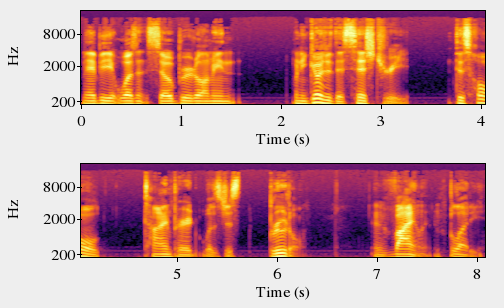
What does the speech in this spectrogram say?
maybe it wasn't so brutal. I mean, when you go through this history, this whole time period was just brutal and violent and bloody.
